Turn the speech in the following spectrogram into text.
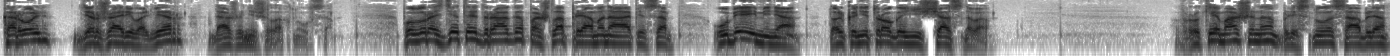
Король, держа револьвер, даже не шелохнулся. Полураздетая Драга пошла прямо на Аписа. «Убей меня, только не трогай несчастного!» В руке Машина блеснула сабля,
